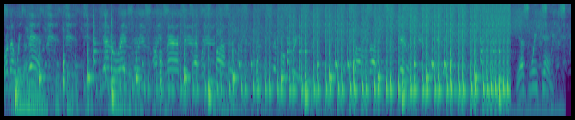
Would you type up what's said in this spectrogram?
Or that we can. Generations of Americans have responded to the simple creed. Yes, we can.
